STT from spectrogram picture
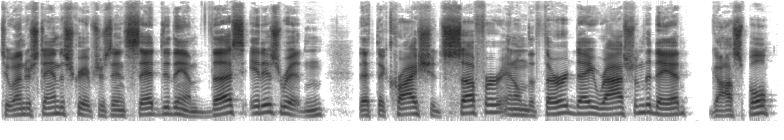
to understand the scriptures and said to them, Thus it is written that the Christ should suffer and on the third day rise from the dead. Gospel.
